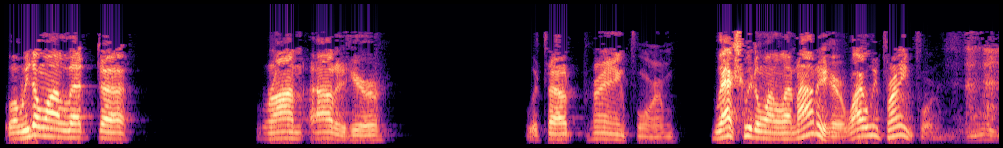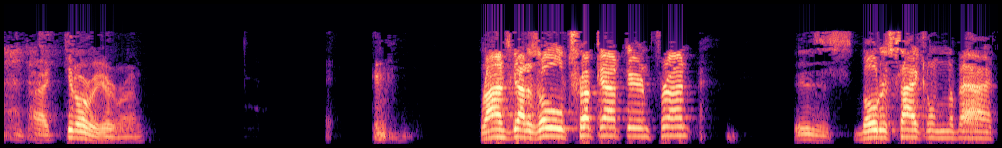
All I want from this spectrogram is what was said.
Well, we don't want to let uh, Ron out of here without praying for him. We actually don't want to let him out of here. Why are we praying for him? All right, get over here, Ron. Ron's got his old truck out there in front his motorcycle in the back.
